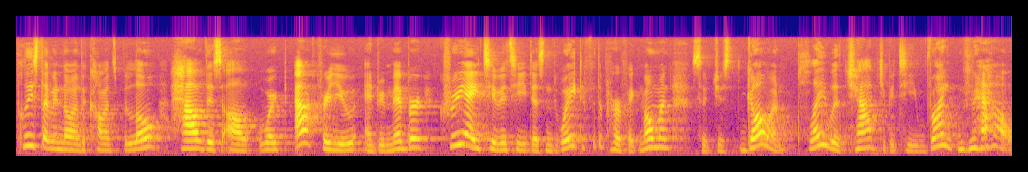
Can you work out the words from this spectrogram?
Please let me know in the comments below how this all worked out for you. And remember, creativity doesn't wait for the perfect moment. So just go and play with ChatGPT right now.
